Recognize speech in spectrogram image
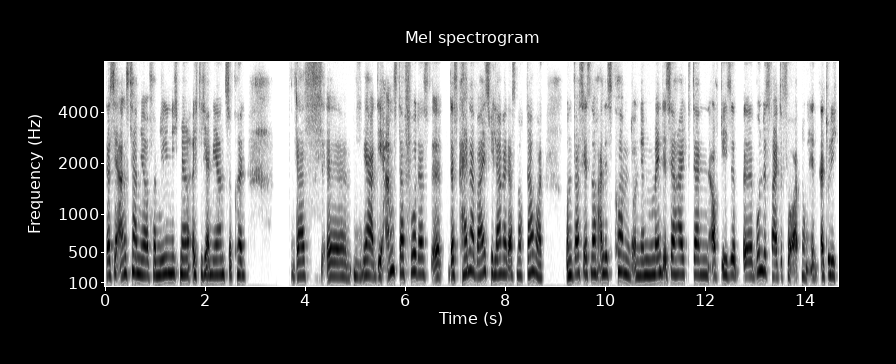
dass sie Angst haben, ihre Familien nicht mehr richtig ernähren zu können. dass äh, ja die Angst davor, dass, äh, dass keiner weiß, wie lange das noch dauert und was jetzt noch alles kommt. Und im Moment ist ja halt dann auch diese äh, bundesweite Verordnung natürlich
